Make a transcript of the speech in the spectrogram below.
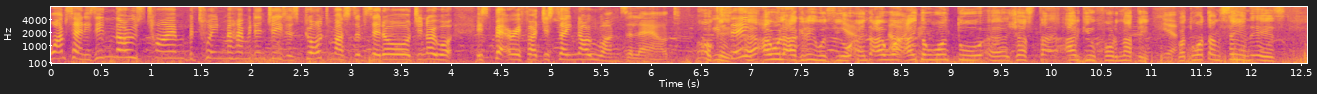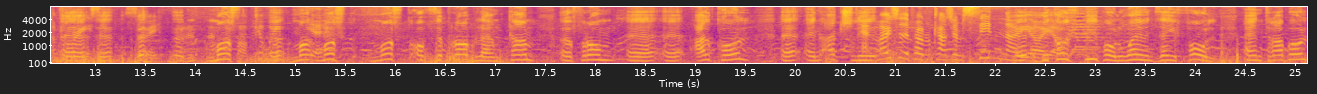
What I'm saying is, in those time between Muhammad and Jesus, God must have said, "Oh, do you know what? It's better if I just say no one's allowed." Okay, You see? uh, I will agree with you, Yeah. and I, Oh, I don't want to uh, just uh, argue for nothing. Yeah. But what I'm saying is, I'm the- uh, most we- uh, yeah. most most of the problem come uh, from uh, uh, alcohol, uh, and actually. Most of the problem comes from sin, though, Uh, because people when they fall in trouble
